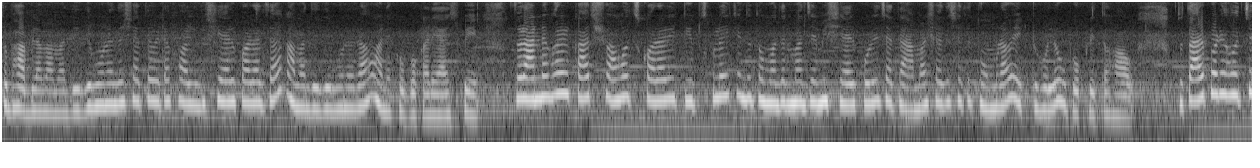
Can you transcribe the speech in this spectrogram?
তো ভাবলাম আমার দিদি বোনেদের সাথে ওইটা ফল শেয়ার করা যাক, আমার দিদি বোনেরাও অনেক উপকারে আসবে। তো রান্নাঘরের কাজ সহজ করার এই টিপসগুলোই কিন্তু তোমাদের মাঝে আমি শেয়ার করি যাতে আমার সাথে সাথে তোমরাও একটু হলেও উপকৃত হও। তো তারপরে হচ্ছে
